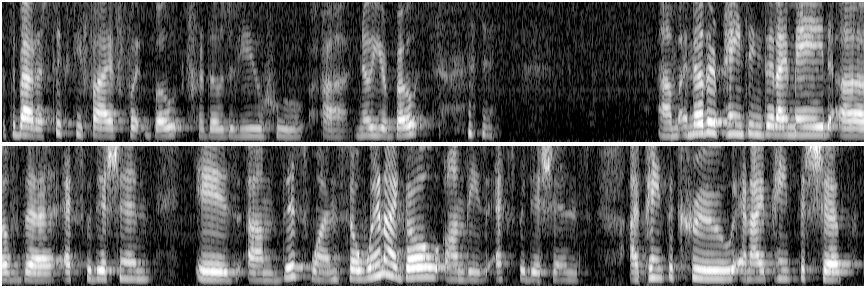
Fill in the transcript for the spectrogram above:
It's about a 65 foot boat for those of you who uh, know your boats. um, another painting that I made of the expedition is um, this one. So when I go on these expeditions, I paint the crew and I paint the ship.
